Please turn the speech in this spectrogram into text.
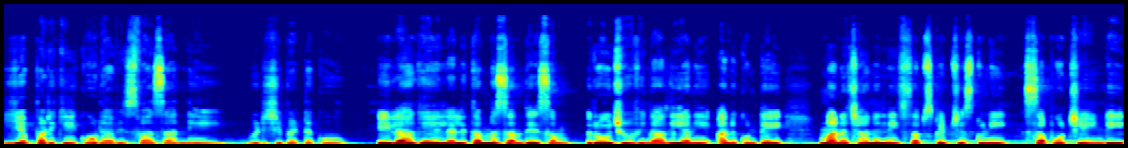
ఎప్పటికీ కూడా విశ్వాసాన్ని విడిచిపెట్టకు. ఇలాగే లలితమ్మ సందేశం రోజూ వినాలి అని అనుకుంటే మన ఛానల్ని సబ్స్క్రైబ్ చేసుకుని సపోర్ట్ చేయండి.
